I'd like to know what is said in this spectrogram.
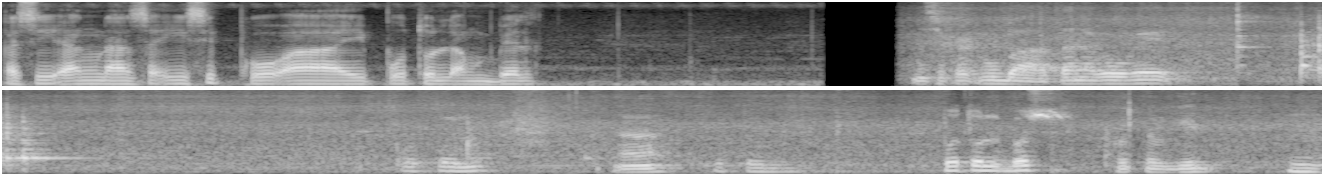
kasi ang nasa isip ko ay putol ang belt. Nasa kakubatan ako kay. Putol. Ha? Putol. Putol, boss. Putol gid. Hmm.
